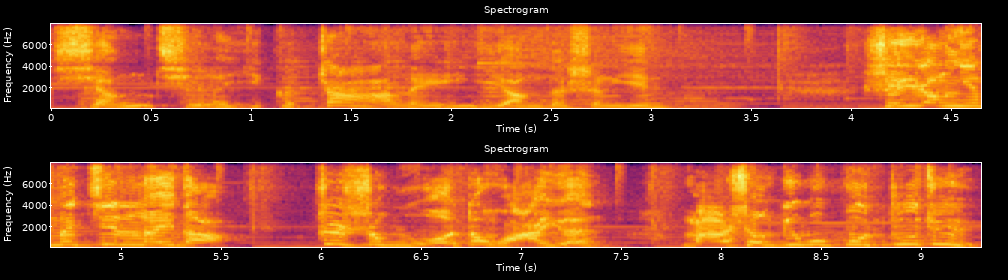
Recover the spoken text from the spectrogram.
响起了一个炸雷一样的声音：“谁让你们进来的？这是我的花园，马上给我滚出去！”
